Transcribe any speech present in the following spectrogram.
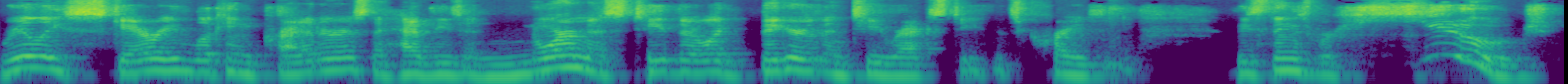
really scary looking predators that have these enormous teeth. They're like bigger than T Rex teeth. It's crazy. These things were huge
